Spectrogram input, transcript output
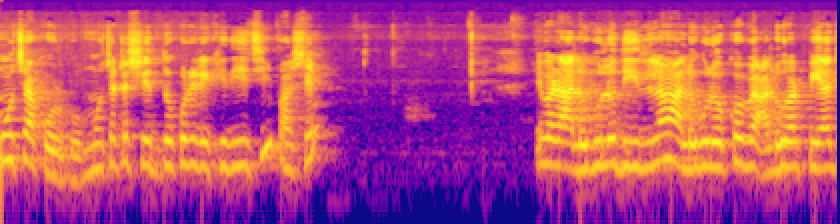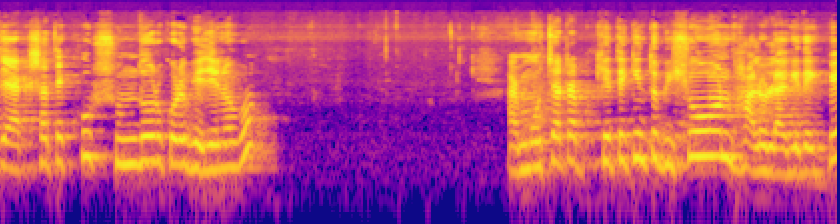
মোচা করব। মোচাটা সেদ্ধ করে রেখে দিয়েছি পাশে। এবার আলুগুলো দিয়ে দিলাম। আলুগুলোকে আলু আর পেঁয়াজ একসাথে খুব সুন্দর করে ভেজে নেব। আর মোচাটা খেতে কিন্তু ভীষণ ভালো লাগে দেখবে।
